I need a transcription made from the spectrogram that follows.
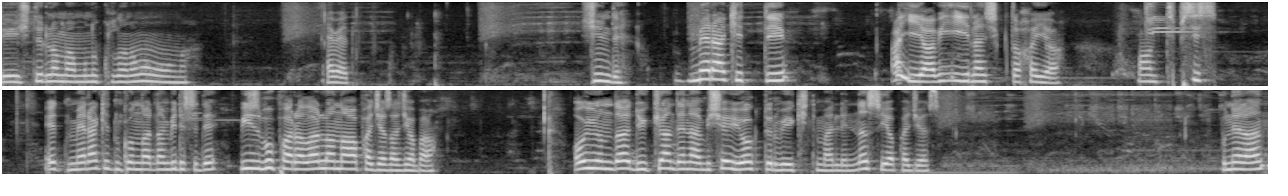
Değiştir lan ben bunu kullanamam ona. Evet. Şimdi merak ettiğim Ay ya bir iğrençlik daha ya. Lan tipsiz. Evet merak ettiğim konulardan birisi de biz bu paralarla ne yapacağız acaba? Oyunda dükkan denen bir şey yoktur büyük ihtimalle. Nasıl yapacağız? Bu ne lan?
